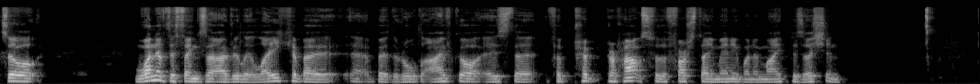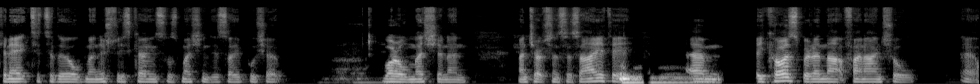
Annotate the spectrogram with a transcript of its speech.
So one of the things that I really like about uh, about the role that I've got is that for perhaps for the first time anyone in my position connected to the old ministries council's mission discipleship world mission and and church and society um, because we're in that financial uh,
